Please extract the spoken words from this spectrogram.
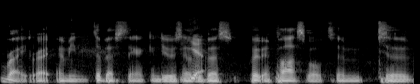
Right, right. I mean, the best thing I can do is have Yeah. the best equipment possible to to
